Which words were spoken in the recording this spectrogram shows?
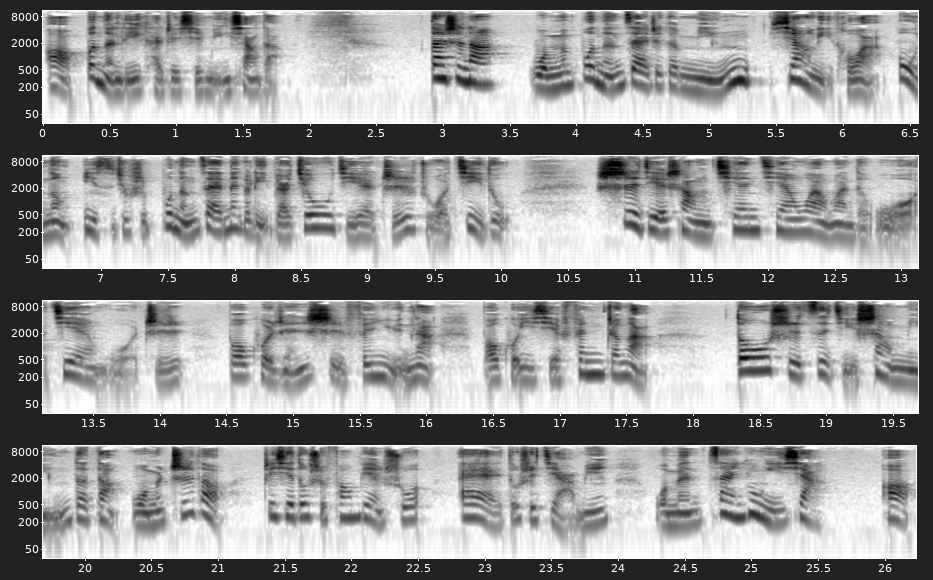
啊，不能离开这些名相的。但是呢，我们不能在这个名相里头啊，不能，意思就是不能在那个里边纠结、执着、嫉妒。世界上千千万万的我见我执，包括人事纷纭呐，包括一些纷争啊。都是自己上名的当，我们知道这些都是方便说，哎，都是假名，我们暂用一下啊，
